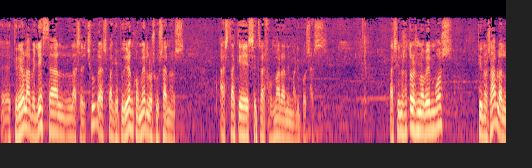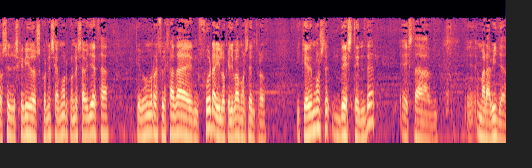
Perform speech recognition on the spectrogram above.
eh, creó la belleza, las lechugas, para que pudieran comer los gusanos, hasta que se transformaran en mariposas. Así nosotros no vemos que nos hablan los seres queridos con ese amor, con esa belleza que vemos reflejada en fuera y lo que llevamos dentro. Y queremos de extender esta eh, maravilla.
